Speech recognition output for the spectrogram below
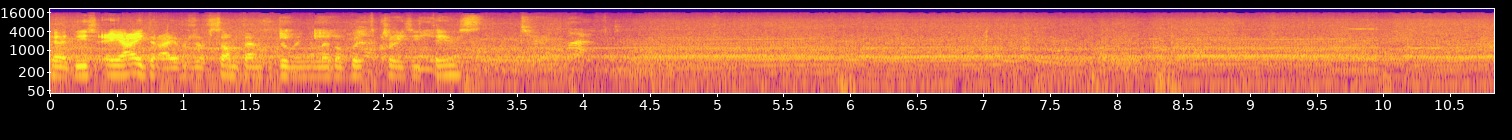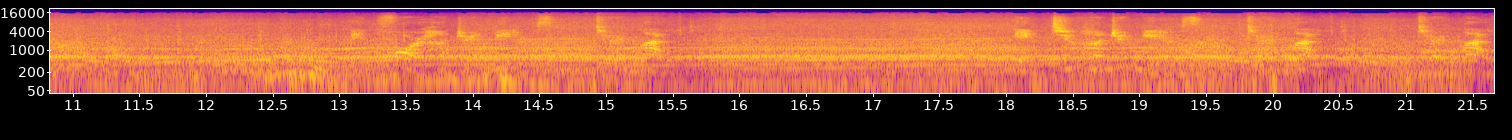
Yeah, these AI drivers are sometimes doing a little bit crazy things. Turn left. In 400 meters, turn left. In 200 meters, turn left. Turn left.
